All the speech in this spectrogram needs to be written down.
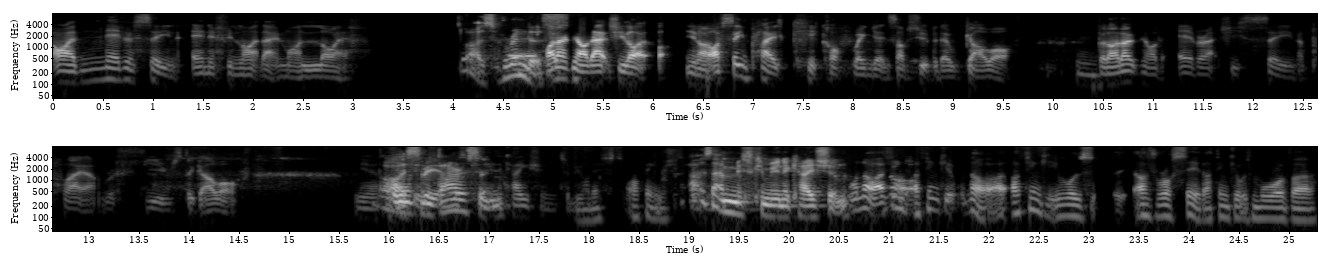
I've never seen anything like that in my life. Oh, it's horrendous. I don't think I've actually like you know I've seen players kick off when getting substitute, but they'll go off. Mm. But I don't think I've ever actually seen a player refuse to go off. Yeah. Oh, it's I think it was embarrassing. Communication, to be honest, I think it was. How is that a miscommunication? Well, no, I think No. I think it no, I, I think it was as Ross said. I think it was more of a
